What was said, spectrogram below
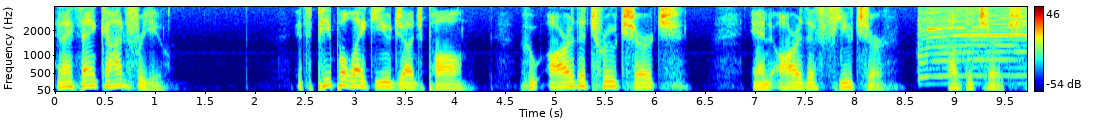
and I thank God for you. It's people like you, Judge Paul, who are the true church and are the future of the church.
